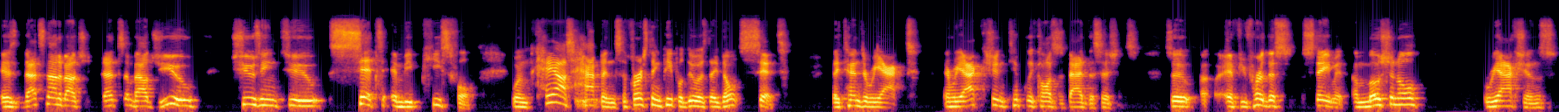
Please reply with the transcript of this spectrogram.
is that's not about that's about you choosing to sit and be peaceful. When chaos happens the first thing people do is they don't sit. They tend to react. And reaction typically causes bad decisions. So uh, if you've heard this statement emotional reactions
